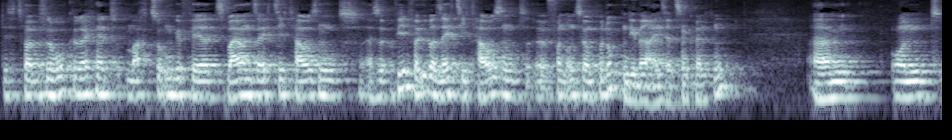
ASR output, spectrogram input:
Das ist mal ein bisschen hochgerechnet, macht so ungefähr 62.000, also auf jeden Fall über 60.000 äh, von unseren Produkten, die wir einsetzen könnten. Ähm, und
